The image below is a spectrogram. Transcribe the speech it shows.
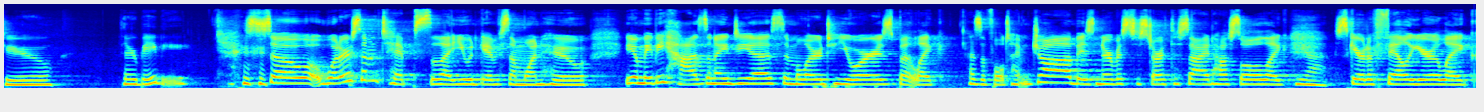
to their baby. so, what are some tips that you would give someone who, you know, maybe has an idea similar to yours, but like has a full time job, is nervous to start the side hustle, like Yeah. scared of failure? Like,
